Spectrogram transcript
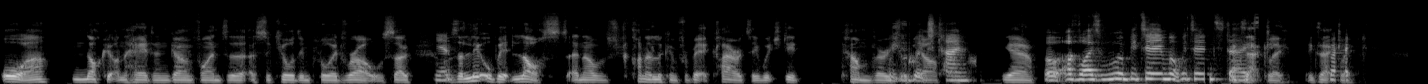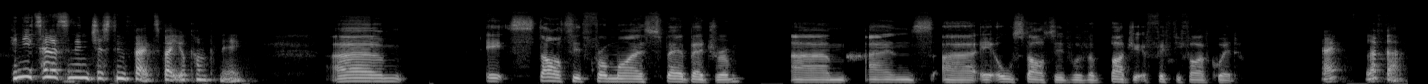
or knock it on the head and go and find a, a secured employed role? So Yeah. I was a little bit lost, and I was kind of looking for a bit of clarity, which did come very Which, shortly which after. came. Yeah, Well, otherwise we wouldn't be doing what we're doing today. exactly, exactly. Right. Can you tell us an interesting fact about your company? Um, it started from my spare bedroom, um, and uh, it all started with a budget of fifty-five quid. Okay, love that.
